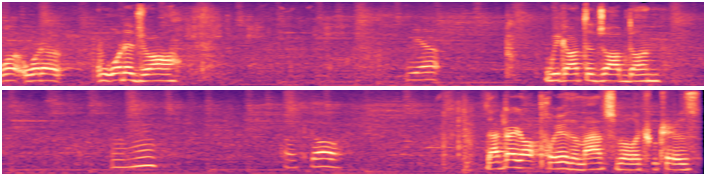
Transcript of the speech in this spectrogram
What what a what a draw. Yep. We got the job done. Mhm. Let's go. That guy got player of the match, but like who cares?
